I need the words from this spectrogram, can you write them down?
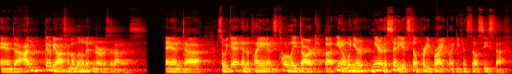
And uh, I'm going to be honest, I'm a little bit nervous about this. And uh, so we get in the plane, and it's totally dark. But, you know, when you're near the city, it's still pretty bright. Like, you can still see stuff.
